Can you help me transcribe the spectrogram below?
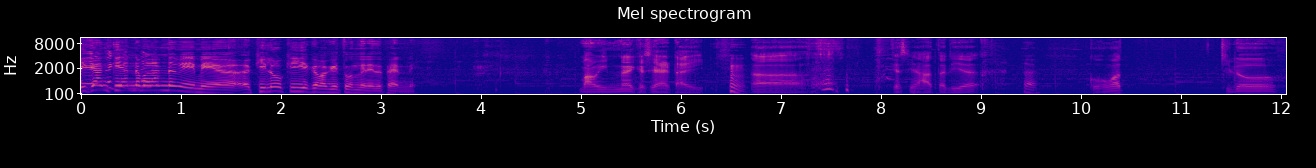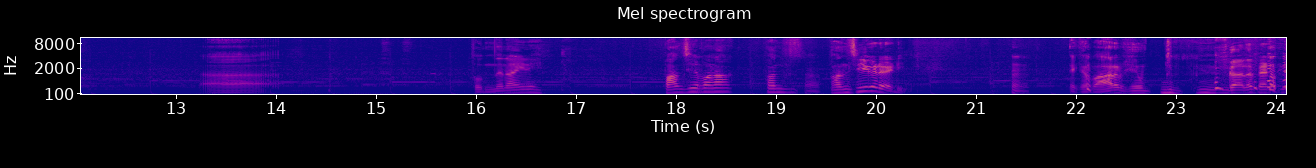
නිකන් කියන්න බලන්න මේ මේ කිලෝ කීයක වගේ තුන්ද නද පැන්නේ? මම ඉන්න එකසි හැටයි එකසි හාතලිය කොහොමත් කිලෝ තුන් දෙනයිනේ පන්සිය පනක් පන්සීකට වැඩි. එක පාර ගල පැට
